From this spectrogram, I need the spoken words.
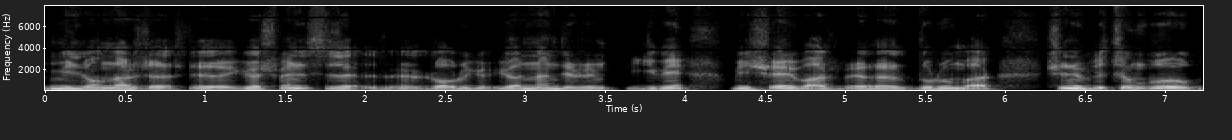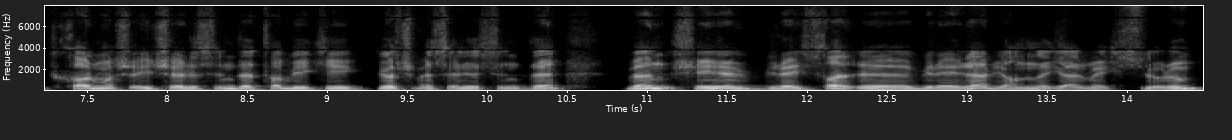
Milyonlarca e, göçmeni size e, doğru yönlendiririm gibi bir şey var, e, durum var. Şimdi bütün bu karmaşa içerisinde tabii ki göç meselesinde ben şeye bireysel bireyler yanına gelmek istiyorum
